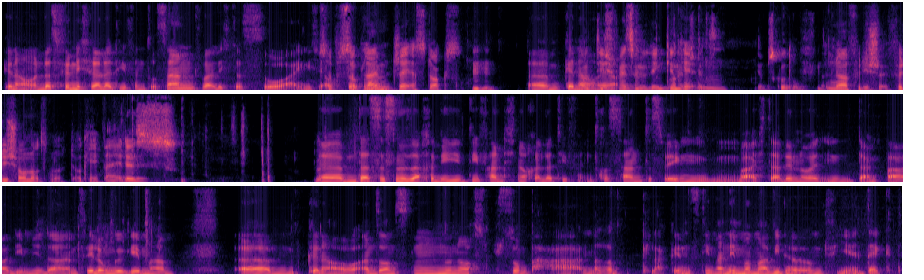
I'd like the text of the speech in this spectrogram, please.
Genau, und das finde ich relativ interessant, weil ich das so eigentlich auch Sub Sublime JS Docs? Mhm. Ähm, genau, Warte, ich ja. schmeiße einen Link in Okay. den Chat. mm, Ich habe es gerade offen. Na, für die, für die Shownotes nur. Okay. Beides. Ähm, das ist eine Sache, die, die fand ich noch relativ interessant. Deswegen war ich da den Leuten dankbar, die mir da Empfehlungen gegeben haben. Ähm, genau, ansonsten nur noch so ein paar andere Plugins, die man immer mal wieder irgendwie entdeckt.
